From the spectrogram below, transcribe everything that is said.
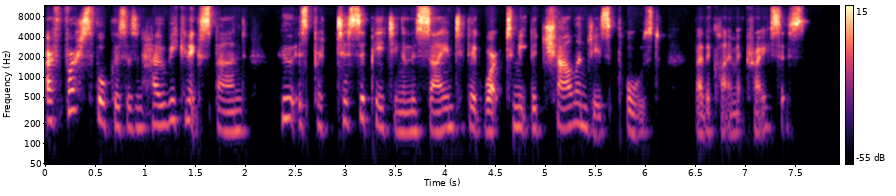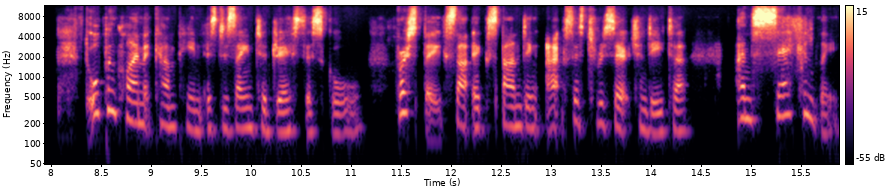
our first focus is on how we can expand who is participating in the scientific work to meet the challenges posed by the climate crisis. The Open Climate Campaign is designed to address this goal, first by expanding access to research and data, and secondly,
